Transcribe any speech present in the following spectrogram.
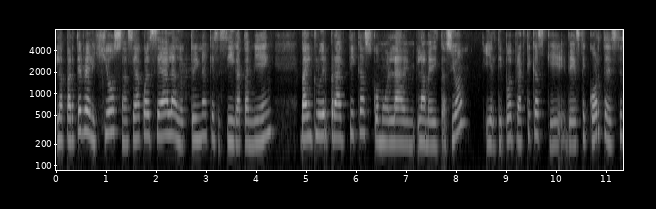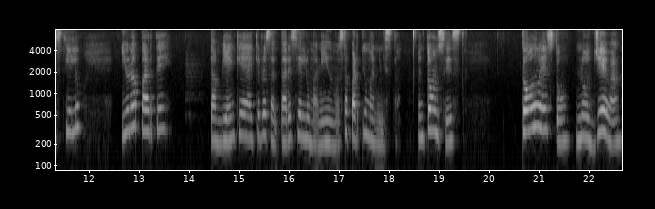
la parte religiosa, sea cual sea la doctrina que se siga, también va a incluir prácticas como la, meditación y el tipo de prácticas que de este corte, de este estilo, y una parte también que hay que resaltar es el humanismo, esta parte humanista. Entonces, todo esto nos lleva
